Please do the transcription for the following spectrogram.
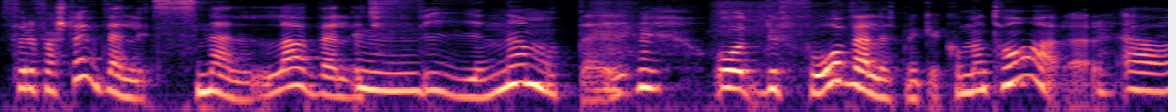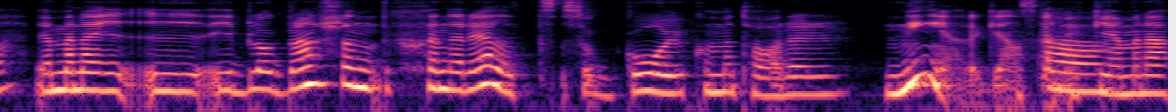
För det första är väldigt snälla, väldigt fina mot dig. Och du får väldigt mycket kommentarer. Ja. Jag menar i, i, i bloggbranschen generellt så går ju kommentarer ner ganska Ja. mycket. Jag menar,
